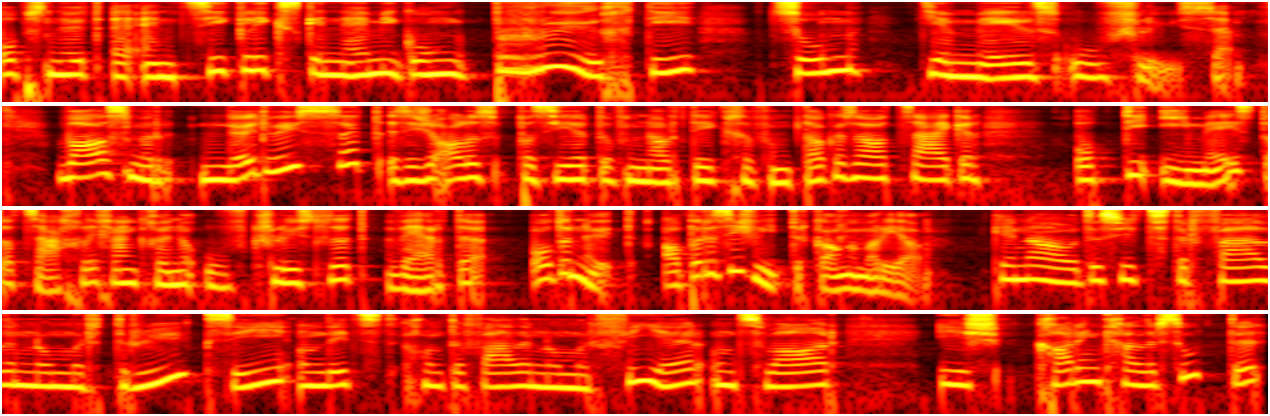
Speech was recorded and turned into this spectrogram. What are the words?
ob es nicht eine Entziegelungsgenehmigung bräuchte, um die Mails aufschliessen. Was wir nicht wissen, es ist alles basiert auf einem Artikel vom Tagesanzeiger, ob die E-Mails tatsächlich können aufgeschlüsselt werden oder nicht. Aber es ist weitergegangen, Maria. Genau, das war jetzt der Fehler Nummer 3 und jetzt kommt der Fehler Nummer 4 und zwar ist Karin Keller-Sutter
